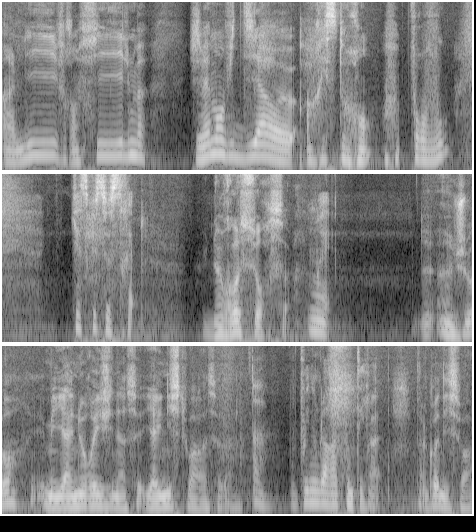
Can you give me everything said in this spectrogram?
un livre, un film, j'ai même envie de dire euh, un restaurant pour vous. Qu'est-ce que ce serait? Une ressource. Ouais. Un jour, mais il y a une origine, à ce- il y a une histoire à cela. Ah, vous pouvez nous le raconter. Ouais. Dans quoi d'histoire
